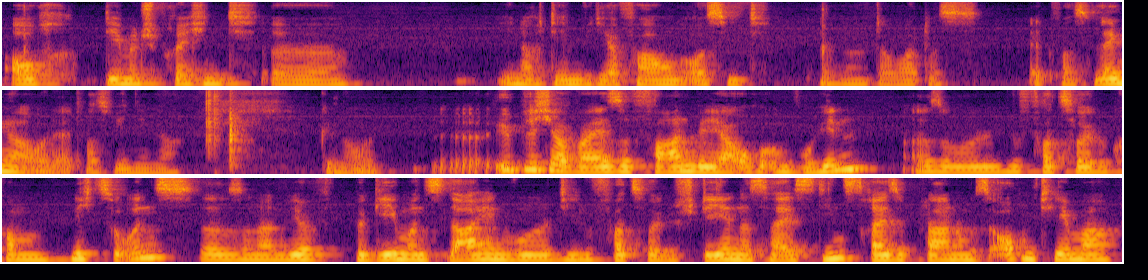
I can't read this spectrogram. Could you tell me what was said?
Auch dementsprechend, äh, je nachdem, wie die Erfahrung aussieht, äh, dauert das etwas länger oder etwas weniger. Genau. Äh, üblicherweise fahren wir ja auch irgendwo hin. Also die Luftfahrzeuge kommen nicht zu uns, äh, sondern wir begeben uns dahin, wo die Luftfahrzeuge stehen. Das heißt, Dienstreiseplanung ist auch ein Thema,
